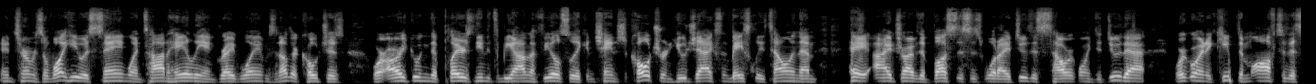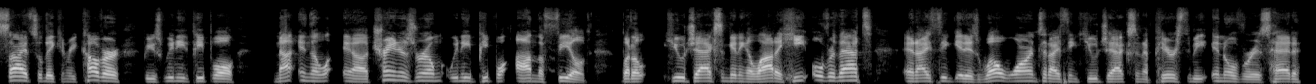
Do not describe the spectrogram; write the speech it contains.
in terms of what he was saying when Todd Haley and Gregg Williams and other coaches were arguing that players needed to be on the field so they can change the culture. And Hue Jackson basically telling them, hey, I drive the bus. This is what I do. This is how we're going to do that. We're going to keep them off to the side so they can recover because we need people not in the uh, trainer's room. We need people on the field. But uh, Hue Jackson getting a lot of heat over that. And I think it is well warranted. I think Hue Jackson appears to be in over his head,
